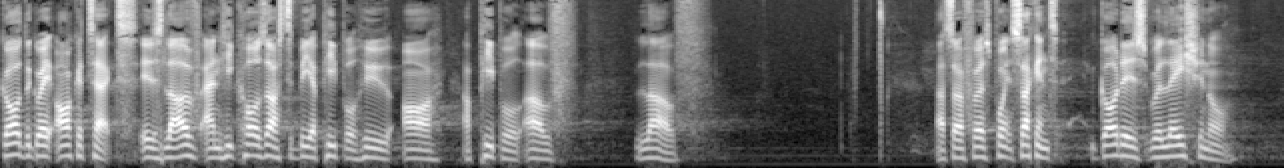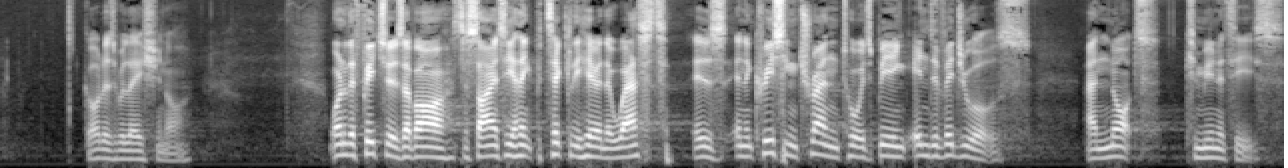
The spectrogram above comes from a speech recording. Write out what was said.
God, the great architect, is love, and he calls us to be a people who are a people of love. That's our first point. Second, God is relational. God is relational. One of the features of our society, I think particularly here in the West, is an increasing trend towards being individuals and not communities.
